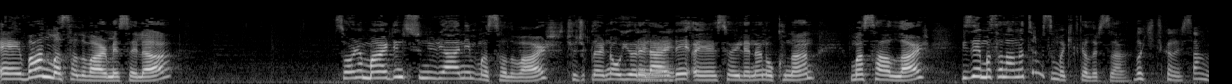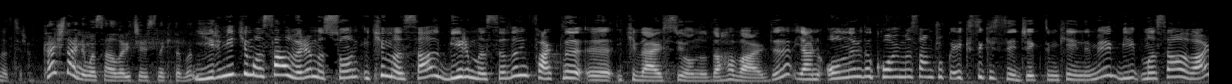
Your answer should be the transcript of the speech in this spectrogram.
E, Van masalı var mesela. Sonra Mardin Sünüryani masalı var. Çocuklarına o yörelerde e, söylenen, okunan masallar. Bize masal anlatır mısın vakit kalırsa? Vakit kalırsa anlatırım. Kaç tane masal var içerisinde kitabın? 22 masal var ama son iki masal bir masalın farklı e, iki versiyonu daha vardı. Yani onları da koymasam çok eksik hissedecektim kendimi. Bir masal var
